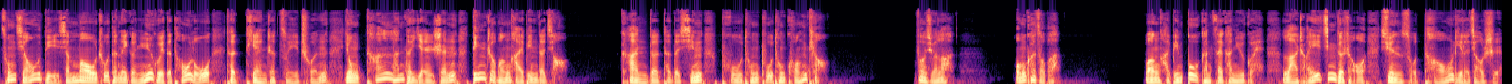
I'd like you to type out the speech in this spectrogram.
从脚底下冒出的那个女鬼的头颅，他舔着嘴唇，用贪婪的眼神盯着王海滨的脚。看得他的心扑通扑通狂跳。放学了，我们快走吧。王海滨不敢再看女鬼，拉着梅青的手，迅速逃离了教室。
